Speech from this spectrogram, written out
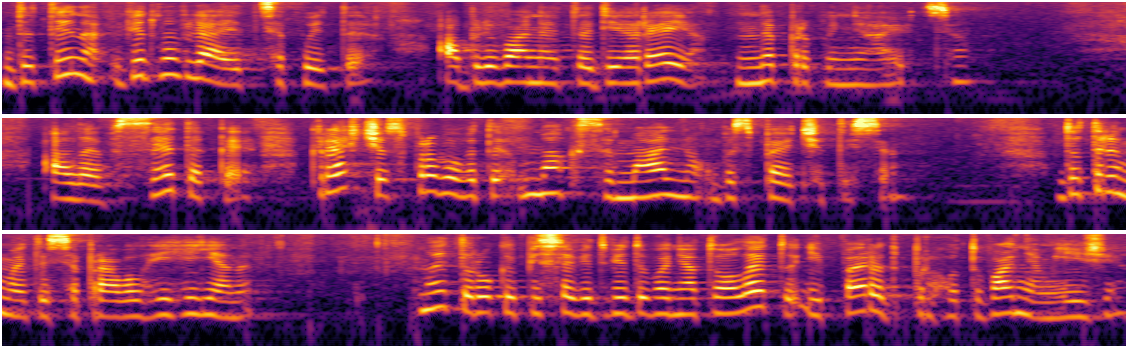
Дитина відмовляється пити, а блювання та діарея не припиняються. Але все-таки краще спробувати максимально убезпечитися. Дотримуйтеся правил гігієни. Мийте руки після відвідування туалету і перед приготуванням їжі.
